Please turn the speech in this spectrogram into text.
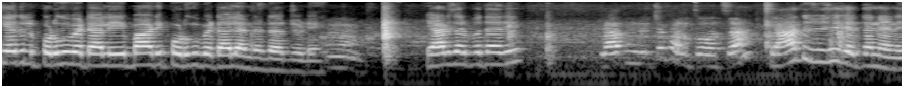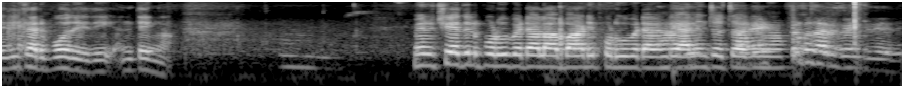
చేతులు పొడుగు పెట్టాలి బాడీ పొడుగు పెట్టాలి అంటుంటారు చూడు. ఏడ సరిపోతుంది? క్లాత్ చూసి చెప్తాను నేను ఇది సరిపోదు ఇది. అంతే ఇంకా మీరు చేతులు పొడుగు పెట్టాలా బాడీ పొడుగు కరెక్ట్గా సరిపోయింది అది.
